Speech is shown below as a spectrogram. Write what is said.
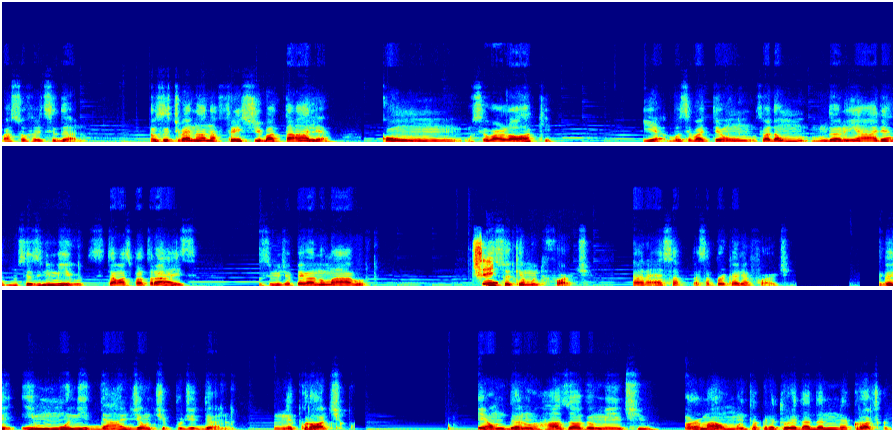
vai sofrer esse dano. Então, se estiver na frente de batalha com o seu Warlock, e você vai ter um. Você vai dar um, um dano em área nos seus inimigos. Se tá mais para trás, você vai pegar no mago. Sim. Isso aqui é muito forte. Cara, essa, essa porcaria é forte ganha imunidade a um tipo de dano necrótico. É um dano razoavelmente normal. Muita criatura dá dano necrótico.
